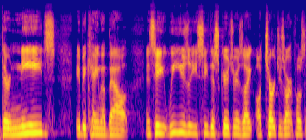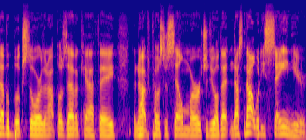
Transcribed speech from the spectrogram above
their needs. It became about, and see, we usually see the scripture as like, oh, churches aren't supposed to have a bookstore, they're not supposed to have a cafe, they're not supposed to sell merch or do all that. And that's not what he's saying here.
